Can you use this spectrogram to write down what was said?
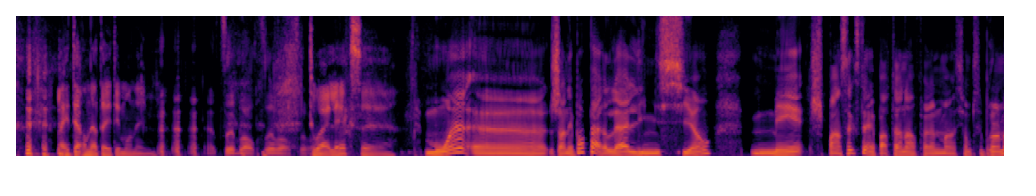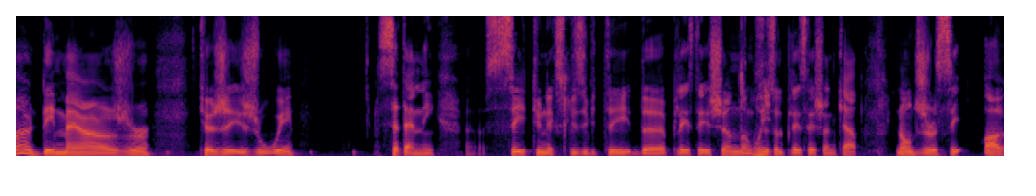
l'Internet a été mon ami. c'est bon, c'est bon, c'est bon. Toi, Alex, euh, Moi, euh, j'en ai pas parlé à l'émission, mais je pensais que c'était important d'en faire une mention. C'est probablement un des meilleurs jeux que j'ai joué cette année. Euh, C'est une exclusivité de PlayStation, donc Oui. c'est sur le PlayStation 4. Le nom du jeu, c'est Ho-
